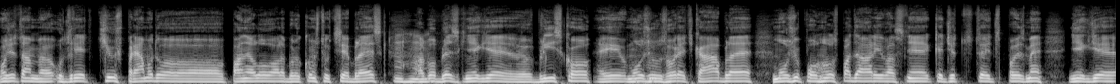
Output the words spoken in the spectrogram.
môže tam uh, udrieť či už priamo do panelov alebo do konštrukcie blesk, uh-huh. alebo blesk niekde blízko, hej, môžu uh-huh zhoreť káble, môžu polnohospodári vlastne, keďže to je povedzme niekde e,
